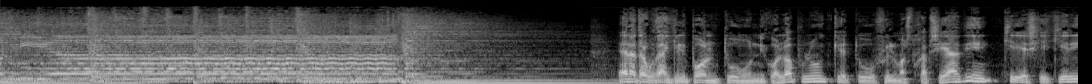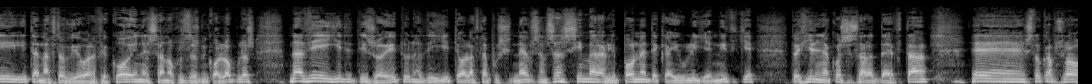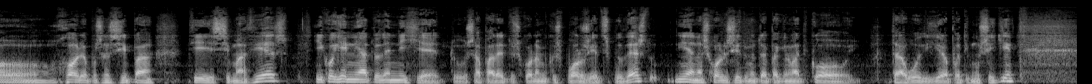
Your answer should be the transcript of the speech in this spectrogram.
Ένα τραγουδάκι λοιπόν του Νικολόπουλου και του φίλου μας του Χαψιάδη. Κυρίες και κύριοι, ήταν αυτοβιογραφικό. Είναι σαν ο Χρήστος Νικολόπουλος να διηγείται τη ζωή του, να διηγείται όλα αυτά που συνέβησαν. Σαν σήμερα λοιπόν, 11 Ιουλίου γεννήθηκε το 1947 ε, στο καψοχώριο, όπως σας είπα, της Συμμαθίας. Η οικογένειά του δεν είχε τους απαραίτητους οικονομικούς πόρους για τις σπουδές του. Η ενασχόλησή του με το επαγγελματικό τραγούδι γύρω από τη μουσική.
